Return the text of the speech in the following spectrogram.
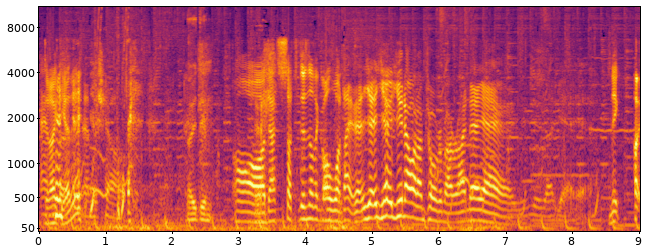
And Did I get it? And the shaft. No, you didn't. Oh, that's such. There's another gold one. Like, yeah, yeah, you know what I'm talking about, right? Yeah, yeah, yeah, yeah, yeah, yeah. Nick. I,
